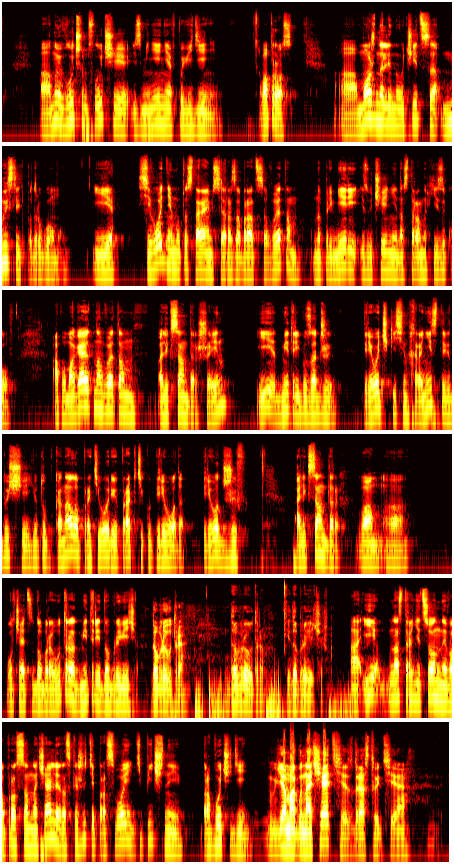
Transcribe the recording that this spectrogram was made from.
а, ну и в лучшем случае изменения в поведении. Вопрос, а, можно ли научиться мыслить по-другому? И сегодня мы постараемся разобраться в этом на примере изучения иностранных языков. А помогают нам в этом Александр Шейн и Дмитрий Бузаджи – Переводчики-синхронисты, ведущие YouTube-канала про теорию и практику перевода. Перевод жив. Александр, вам, э, получается, доброе утро. Дмитрий, добрый вечер. Доброе утро. Доброе утро и добрый вечер. А, и у нас традиционный вопрос в самом начале. Расскажите про свой типичный рабочий день. Я могу начать. Здравствуйте.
